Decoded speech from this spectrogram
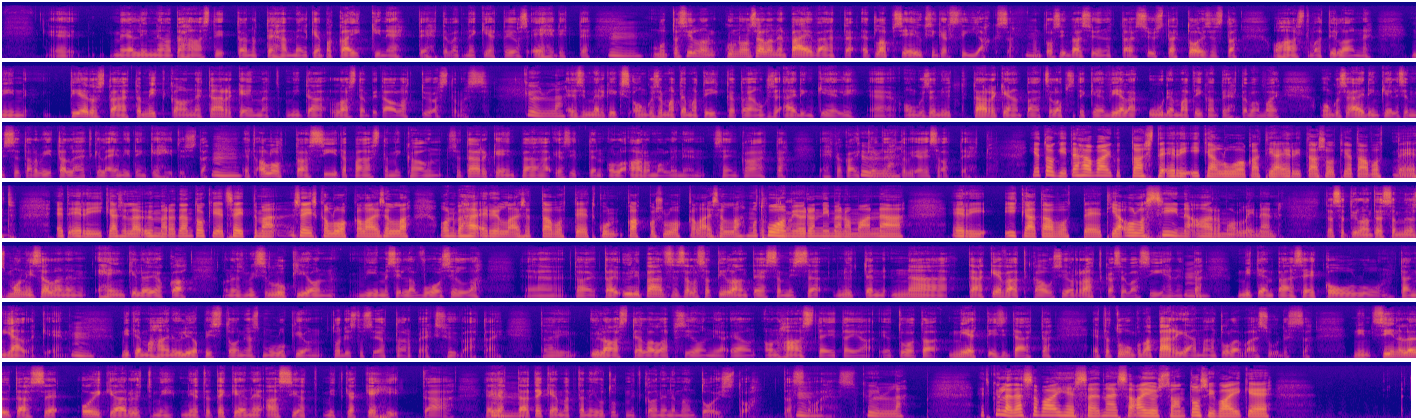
e, meidän linja on tähän asti tainnut tehdä melkeinpä kaikki ne tehtävät nekin, että jos ehditte. Mm. Mutta silloin, kun on sellainen päivä, että, että lapsi ei yksinkertaisesti jaksa, mm. on tosi väsynyt tai syystä tai toisesta on haastava tilanne, niin tiedostaa, että mitkä on ne tärkeimmät, mitä lasten pitää olla työstämässä. Kyllä. Esimerkiksi onko se matematiikka tai onko se äidinkieli, eh, onko se nyt tärkeämpää, että se lapsi tekee vielä uuden matikan tehtävän vai onko se äidinkieli se, missä se tarvii tällä hetkellä eniten kehitystä. Mm. Että aloittaa siitä päästä, mikä on se tärkeimpää ja sitten olla armollinen sen kanssa, että ehkä kaikkia Kyllä. tehtäviä ei saa tehtyä. Ja toki tähän vaikuttaa sitten eri ikäluokat ja eri tasot ja tavoitteet. Mm. Et eri ikäisellä ymmärretään toki, että seitsemän, seiskaluokkalaisella on vähän erilaiset tavoitteet kuin kakkosluokkalaisella, mutta huomioida nimenomaan nämä eri ikätavoitteet ja olla siinä armollinen. Tässä tilanteessa myös moni sellainen henkilö, joka on esimerkiksi lukion viimeisillä vuosilla – tai, tai ylipäänsä sellaisessa tilanteessa, missä nyt tämä kevätkausi on ratkaiseva siihen, että mm. miten pääsee kouluun tämän jälkeen. Mm. Miten mä haen yliopistoon, jos mun lukion todistus ei ole tarpeeksi hyvä. Tai, tai yläasteella lapsi on ja, ja on, on haasteita ja, ja tuota, miettii sitä, että, että tuunko mä pärjäämään tulevaisuudessa. Niin siinä löytää se oikea rytmi niin, että tekee ne asiat, mitkä kehittää ja mm. jättää tekemättä ne jutut, mitkä on enemmän toistoa tässä mm. vaiheessa. Kyllä. Et kyllä tässä vaiheessa ja näissä ajoissa on tosi vaikea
